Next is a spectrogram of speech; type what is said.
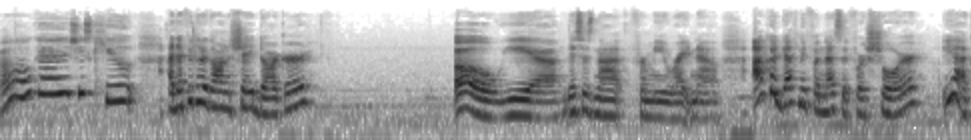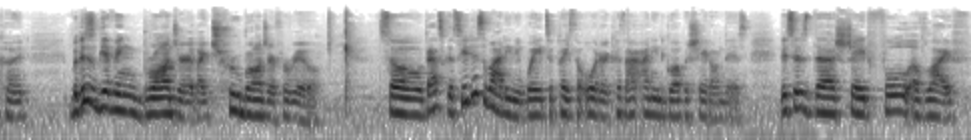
Oh okay. She's cute. I definitely could have gone a shade darker. Oh yeah. This is not for me right now. I could definitely finesse it for sure. Yeah I could but this is giving bronzer, like true bronzer for real. So that's good. See, this is why I need to wait to place the order because I, I need to go up a shade on this. This is the shade Full of Life.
